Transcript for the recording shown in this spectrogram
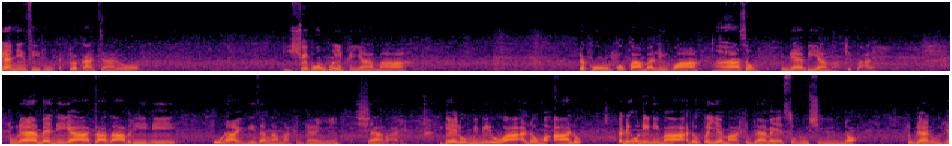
ကန်ညင့်စေဖို့အတွက်ကကြတော့ဒီရွှေပုံးပွင့်ဖျားမှာတကွန်ကုတ်ကားမလေးပွား9စုံတူတန်းပေးရမှာဖြစ်ပါတယ်တူတန်းမဲ့နေရသာသာပတိနေ 9:45မှာတူတန်းရင်ရပါတယ်တကယ်လို့မိမိတို့ကအလုံးမအားလို့တနင်္ဂနွေနေ့မှာအလုပ်ပရက်မှာလှူဒန်းမယ်ဆိုလို့ရှိရင်တော့လှူဒန်းလို့ရ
